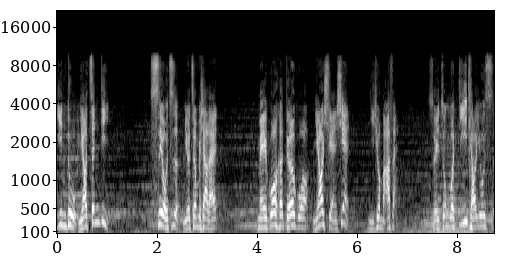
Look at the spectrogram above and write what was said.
印度你要征地，私有制你又征不下来。美国和德国，你要选线，你就麻烦。所以中国第一条优势，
